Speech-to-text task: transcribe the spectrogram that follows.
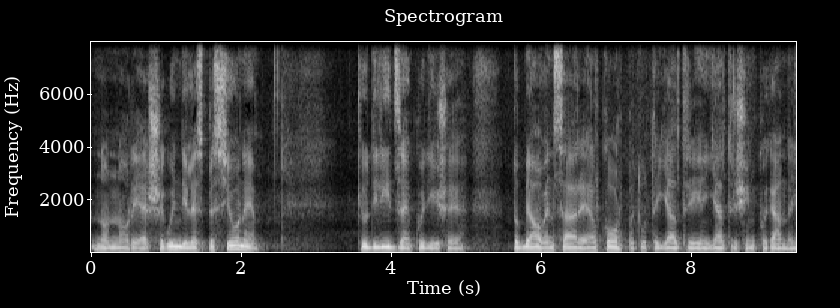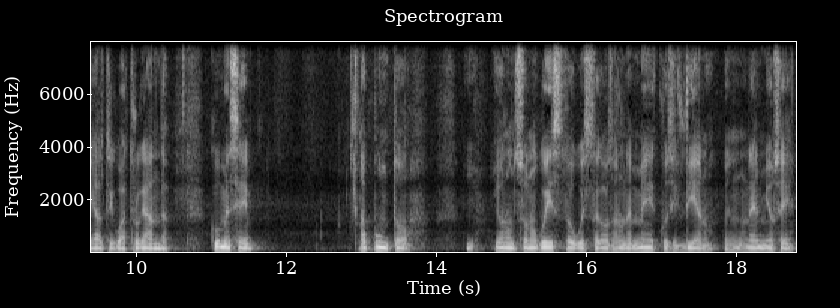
non, non riesce. Quindi l'espressione che utilizza in cui dice dobbiamo pensare al corpo e tutti gli altri, gli altri cinque kanda, gli altri quattro kanda, come se appunto io non sono questo, questa cosa non è me e così via, non è il mio sé.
